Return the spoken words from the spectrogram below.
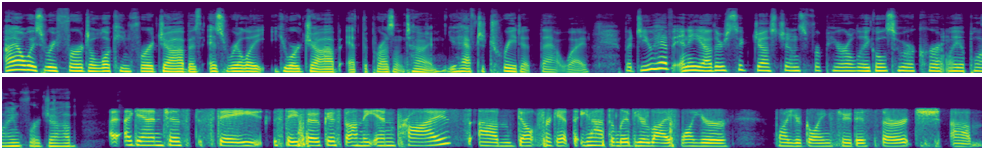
I always refer to looking for a job as, as really your job at the present time. You have to treat it that way. But do you have any other suggestions for paralegals who are currently applying for a job? Again, just stay stay focused on the end prize. Um, don't forget that you have to live your life while you're while you're going through this search. Um,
